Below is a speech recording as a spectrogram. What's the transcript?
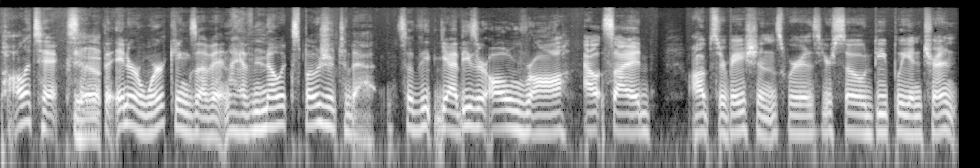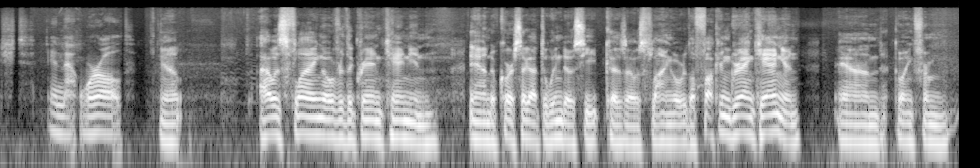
politics Yeah. and the inner workings of it, and I have no exposure to that. So, the, yeah, these are all raw outside observations, whereas you're so deeply entrenched in that world. yeah. I was flying over the Grand Canyon, and of course, I got the window seat because I was flying over the fucking Grand Canyon and going from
